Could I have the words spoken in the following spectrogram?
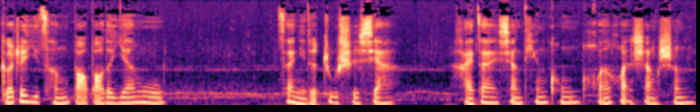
隔着一层薄薄的烟雾，在你的注视下，还在向天空缓缓上升。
